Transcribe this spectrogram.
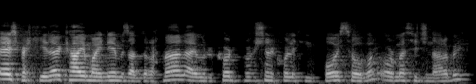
إيش بحكي لك؟ hi my name is عبد الرحمن I will record professional quality voice over or message in Arabic.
